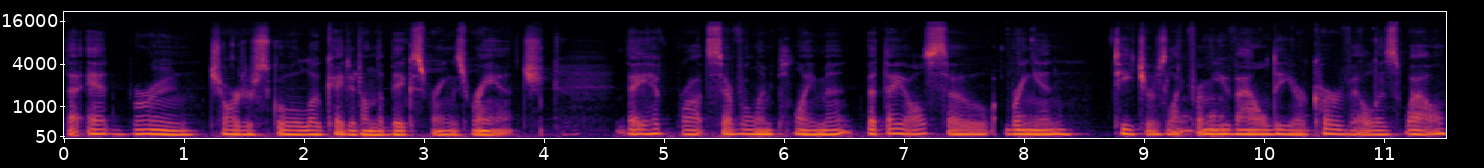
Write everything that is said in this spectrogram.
the Ed Brune Charter School located on the Big Springs Ranch. Okay. They have brought several employment, but they also bring in teachers like from Uvalde or Kerrville as well.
